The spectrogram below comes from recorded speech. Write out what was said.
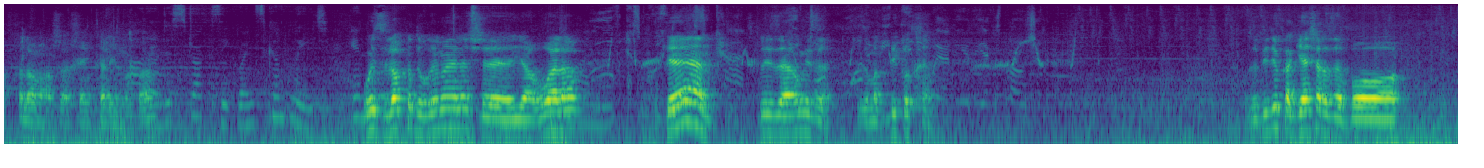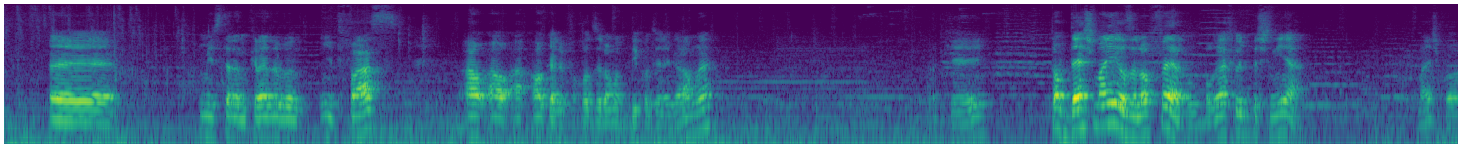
אף אחד לא אמר שהחיים קלים, נכון? אוי, זה לא הכדורים האלה שירו עליו? כן! צריך להיזהר מזה, זה מדביק אתכם. זה בדיוק הגשר הזה בו מיסטר אינקרדיבל נתפס אוקיי, לפחות זה לא מדביק אותי לגמרי. אוקיי. טוב, דש מהיר, זה לא פייר, הוא בורח לי בשנייה. מה יש פה?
